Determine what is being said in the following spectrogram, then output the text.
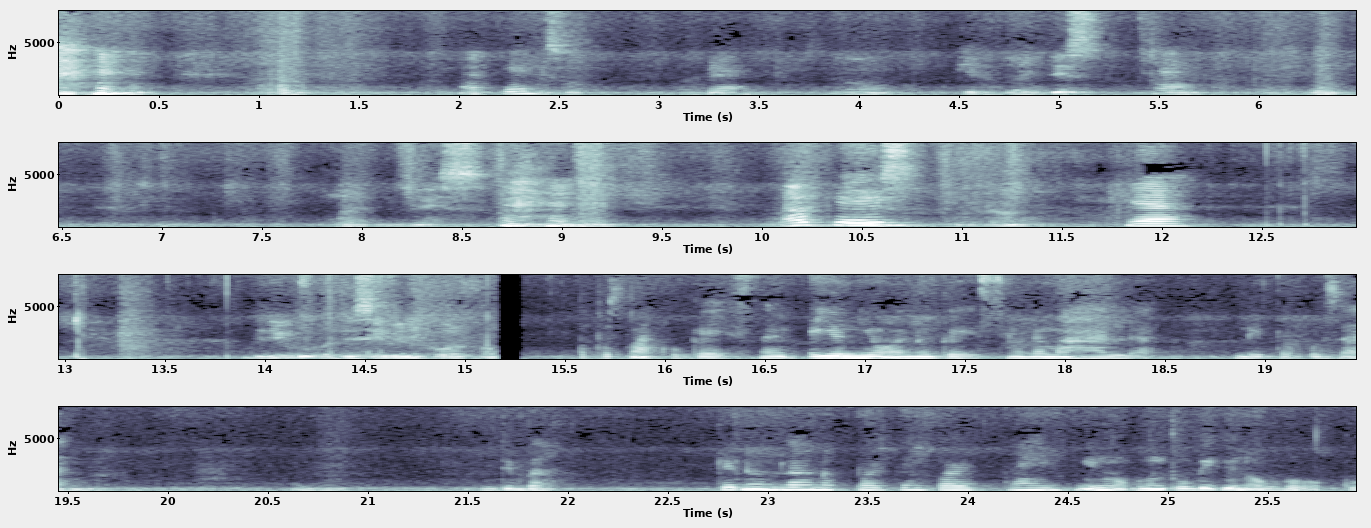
Okay. This one. Yeah. Now give it like this. Yeah. Like this. Okay. This. Done. Yeah. Did you receive any call from? Tapos na ako guys. Ayun yung ano guys, manamahala. Hindi tapos ano. Ano. Di ba? Ganun lang, nag-part-time, part-time. Inom ako ng tubig, inuuho ako.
